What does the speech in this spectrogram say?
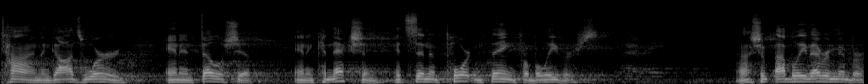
time in God's Word and in fellowship and in connection. It's an important thing for believers. I, should, I believe every member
